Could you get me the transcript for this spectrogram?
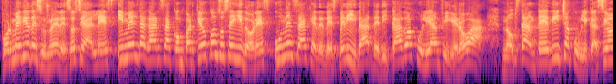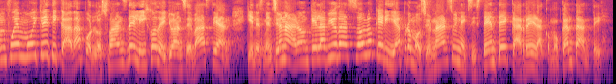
Por medio de sus redes sociales, Imelda Garza compartió con sus seguidores un mensaje de despedida dedicado a Julián Figueroa. No obstante, dicha publicación fue muy criticada por los fans del hijo de Joan Sebastián, quienes mencionaron que la viuda solo quería promocionar su inexistente carrera como cantante.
